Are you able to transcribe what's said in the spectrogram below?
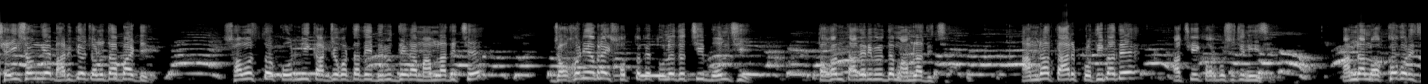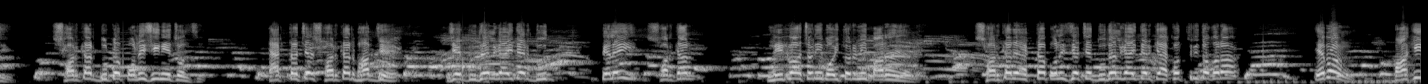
সেই সঙ্গে ভারতীয় জনতা পার্টির সমস্ত কর্মী কার্যকর্তাদের বিরুদ্ধে এরা মামলা দিচ্ছে। যখনই আমরা এই সত্যকে তুলে ধরছি, বলছি, তখন তাদের বিরুদ্ধে মামলা দিচ্ছে। আমরা তার প্রতিবাদে আজকে এই কর্মসূচি নিয়েছি। আমরা লক্ষ্য করেছি, সরকার দুটো পলিসি নিয়ে চলছে। একটা হচ্ছে সরকার ভাবছে যে দুধেল গাইদের দুধ পেলেই সরকার নির্বাচনী বৈতরণী পার হয়ে যাবে। সরকারের একটা পলিসি হচ্ছে দুধেল গাইদেরকে একত্রিত করা এবং বাকি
